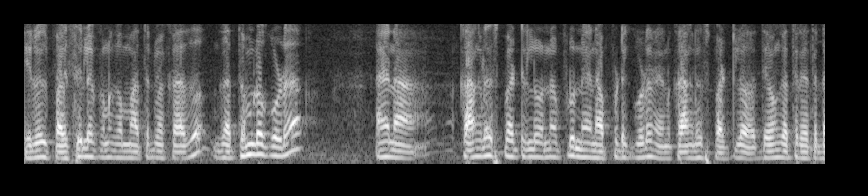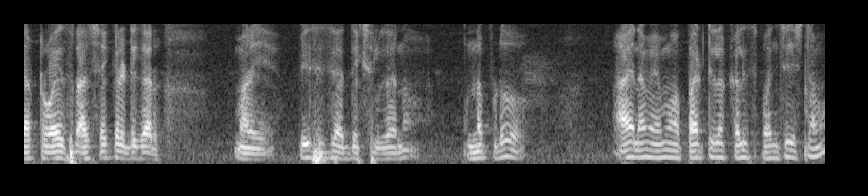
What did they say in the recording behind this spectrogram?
ఈరోజు పరిశీలకునిగా మాత్రమే కాదు గతంలో కూడా ఆయన కాంగ్రెస్ పార్టీలో ఉన్నప్పుడు నేను అప్పటికి కూడా నేను కాంగ్రెస్ పార్టీలో దివంగత నేత డాక్టర్ వైఎస్ రాజశేఖర రెడ్డి గారు మరి పిసిసి అధ్యక్షులుగాను ఉన్నప్పుడు ఆయన మేము ఆ పార్టీలో కలిసి పనిచేసినాము.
